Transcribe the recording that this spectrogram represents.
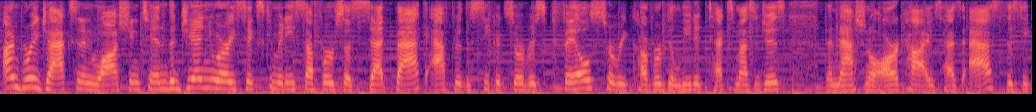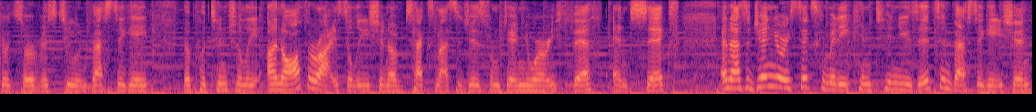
I'm Bree Jackson in Washington. The January 6 committee suffers a setback after the Secret Service fails to recover deleted text messages. The National Archives has asked the Secret Service to investigate the potentially unauthorized deletion of text messages from January 5th and 6th. And as the January 6 committee continues its investigation,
